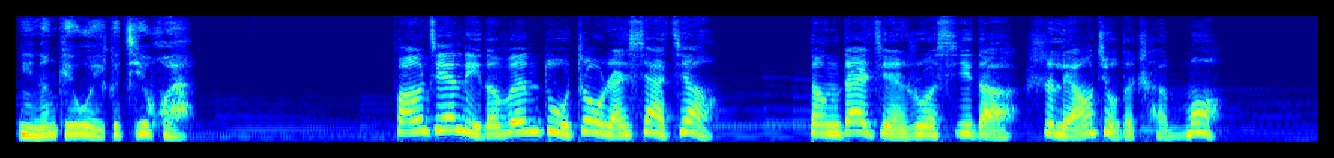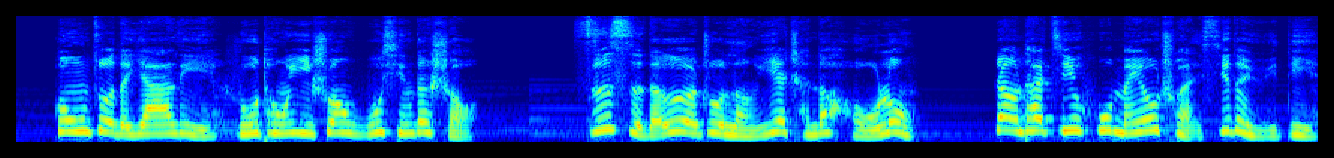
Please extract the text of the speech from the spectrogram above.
你能给我一个机会。”房间里的温度骤然下降，等待简若曦的是良久的沉默。工作的压力如同一双无形的手，死死的扼住冷夜晨的喉咙，让他几乎没有喘息的余地。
